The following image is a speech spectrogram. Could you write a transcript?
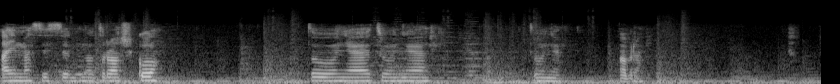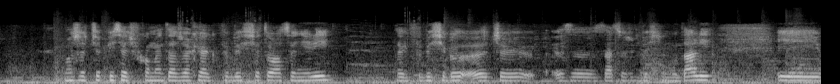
I'm assistant no troszkę. Tu nie, tu nie. Tu nie. Dobra. Możecie pisać w komentarzach, jak wy byście to ocenili. Jak wy byście go, e, czy z, za coś byście mu dali. I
